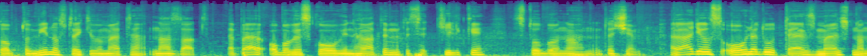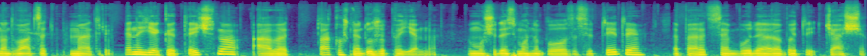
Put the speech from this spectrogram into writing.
тобто мінус 3 км назад. Тепер обов'язково він гратиметься тільки з турбонагнетачем. Радіус огляду теж зменшено на 20 метрів. Це не є критично, але також не дуже приємно тому що десь можна було засвітити. Тепер це буде робити тяжче.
